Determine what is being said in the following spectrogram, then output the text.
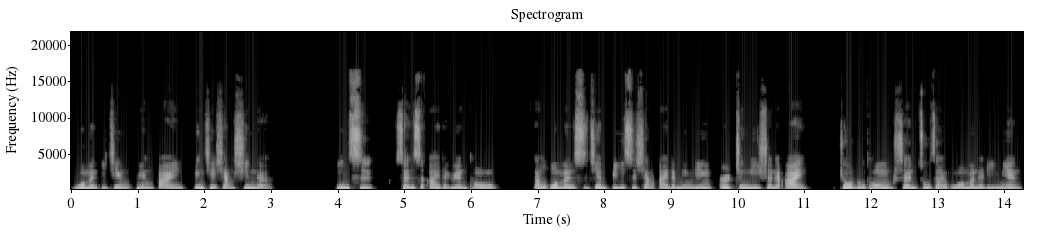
我们已经明白并且相信了。因此，神是爱的源头。当我们实践彼此相爱的命令，而经历神的爱。就如同神住在我们的里面，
